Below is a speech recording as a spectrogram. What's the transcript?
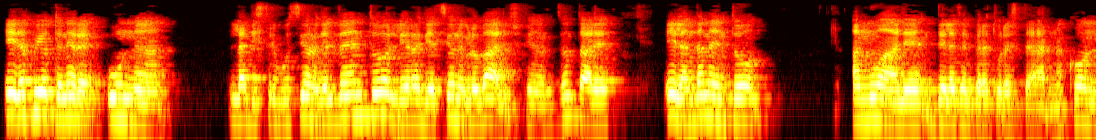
e da qui ottenere un, la distribuzione del vento, l'irradiazione globale su piano orizzontale e l'andamento annuale della temperatura esterna, con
